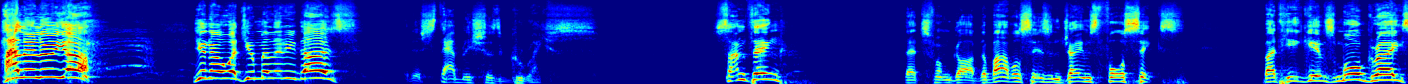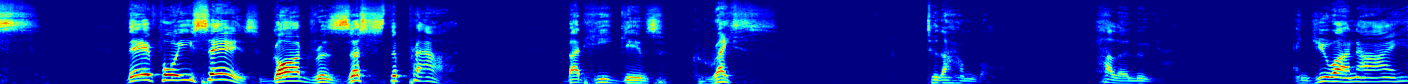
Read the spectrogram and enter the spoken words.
Hallelujah. You know what humility does? It establishes grace. Something that's from God. The Bible says in James 4 6, but he gives more grace. Therefore, he says, God resists the proud, but he gives grace to the humble. Hallelujah. And you and I,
